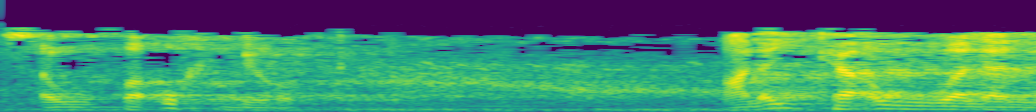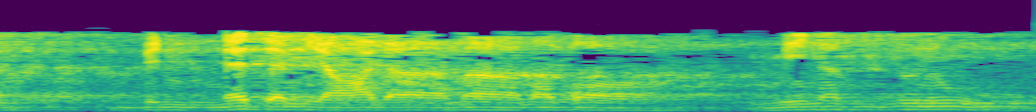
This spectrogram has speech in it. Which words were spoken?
سوف أخبرك. عليك أولا بالندم على ما مضى من الذنوب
